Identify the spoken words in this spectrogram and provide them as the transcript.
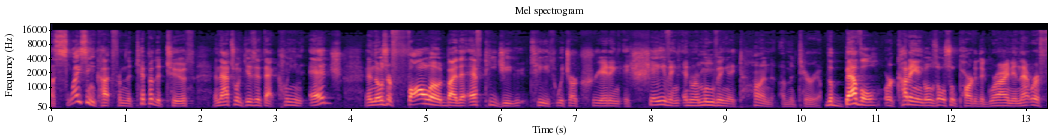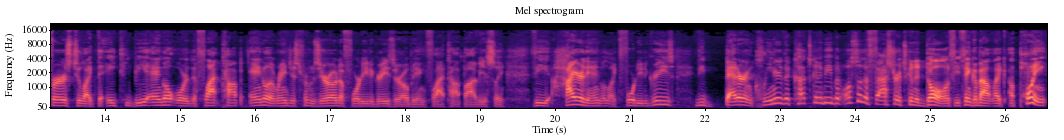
a slicing cut from the tip of the tooth, and that's what gives it that clean edge. And those are followed by the FTG teeth, which are creating a shaving and removing a ton of material. The bevel or cutting angle is also part of the grind, and that refers to like the ATB angle or the flat top angle. It ranges from zero to 40 degrees, zero being flat top, obviously. The higher the angle, like 40 degrees, the better and cleaner the cut's gonna be, but also the faster it's gonna dull. If you think about like a point,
